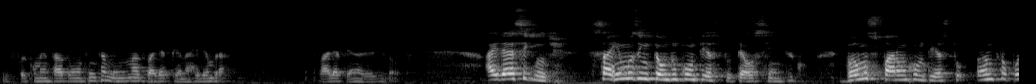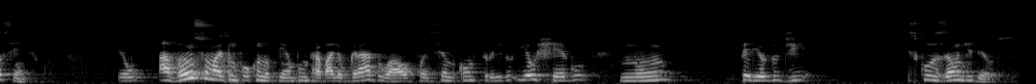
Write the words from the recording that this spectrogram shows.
que foi comentado ontem também, mas vale a pena relembrar. Vale a pena ler de novo. A ideia é a seguinte: saímos então de um contexto teocêntrico, vamos para um contexto antropocêntrico. Eu avanço mais um pouco no tempo, um trabalho gradual foi sendo construído e eu chego num período de exclusão de Deus.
